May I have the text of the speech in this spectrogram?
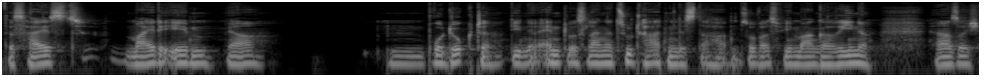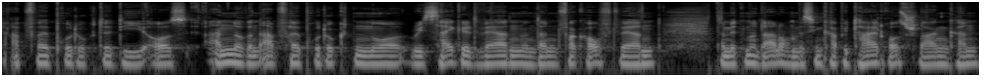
Das heißt, meide eben, ja, Produkte, die eine endlos lange Zutatenliste haben, sowas wie Margarine, ja, solche Abfallprodukte, die aus anderen Abfallprodukten nur recycelt werden und dann verkauft werden, damit man da noch ein bisschen Kapital draus schlagen kann.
